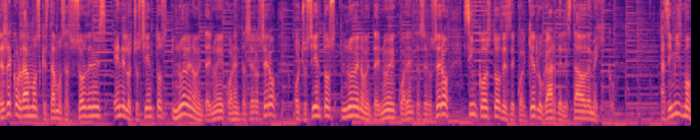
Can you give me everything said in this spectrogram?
Les recordamos que estamos a sus órdenes en el 800-999-4000, 800-999-4000, sin costo desde cualquier lugar del Estado de México. Asimismo,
